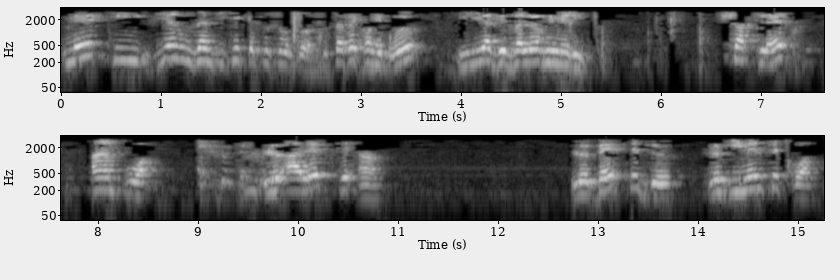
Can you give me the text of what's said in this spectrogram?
mais qui vient nous indiquer quelque chose d'autre. Vous savez qu'en hébreu, il y a des valeurs numériques. Chaque lettre a un poids. Le Aleph, c'est 1. Le Bet, c'est 2. Le Gimel, c'est 3.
